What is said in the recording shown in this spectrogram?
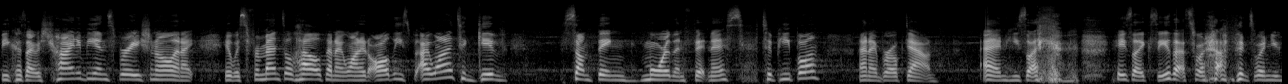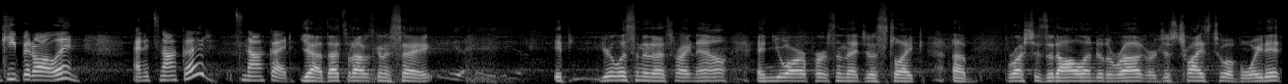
because I was trying to be inspirational, and I it was for mental health, and I wanted all these. I wanted to give something more than fitness to people, and I broke down. And he's like, he's like, see, that's what happens when you keep it all in, and it's not good. It's not good. Yeah, that's what I was going to say. If you're listening to us right now and you are a person that just like uh, brushes it all under the rug or just tries to avoid it,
